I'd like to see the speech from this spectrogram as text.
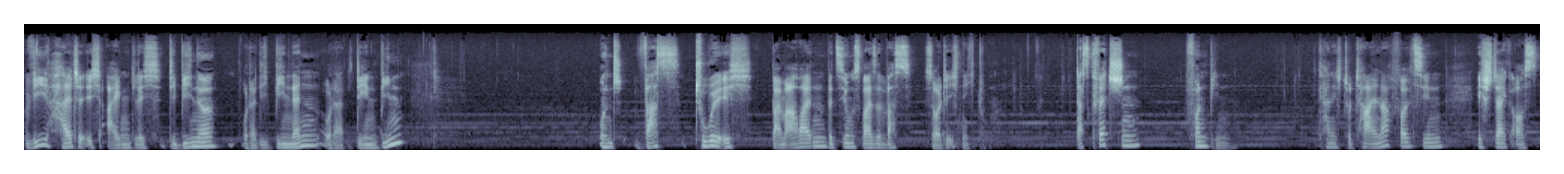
Wie halte ich eigentlich die Biene oder die Bienen oder den Bienen? Und was tue ich beim Arbeiten, beziehungsweise was sollte ich nicht tun? Das Quetschen von Bienen kann ich total nachvollziehen. Ich steige aus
